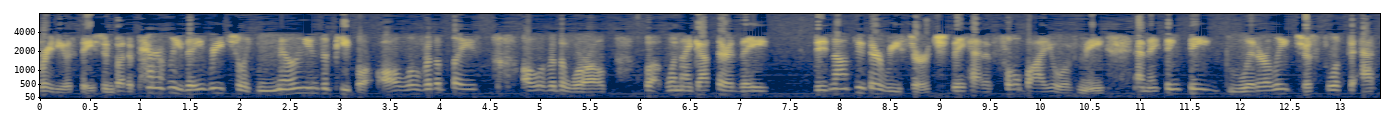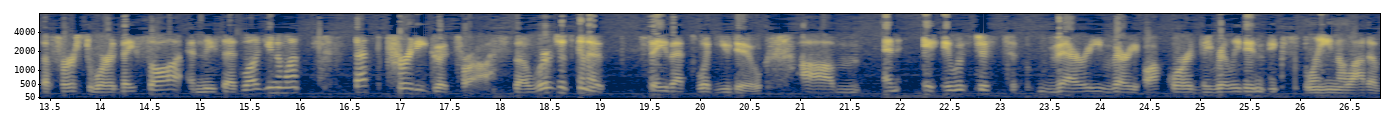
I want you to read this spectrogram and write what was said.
radio station. But apparently, they reach like millions of people all over the place, all over the world. But when I got there, they did not do their research. They had a full bio of me, and I think they literally just looked at the first word they saw and they said, "Well, you know what? That's pretty good for us. So we're just going to say that's what you do." Um, and it, it was just very, very awkward. They really didn't explain a lot of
